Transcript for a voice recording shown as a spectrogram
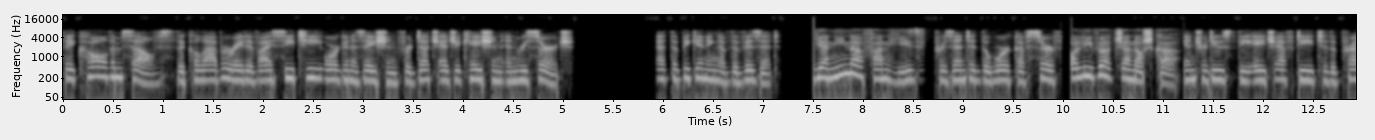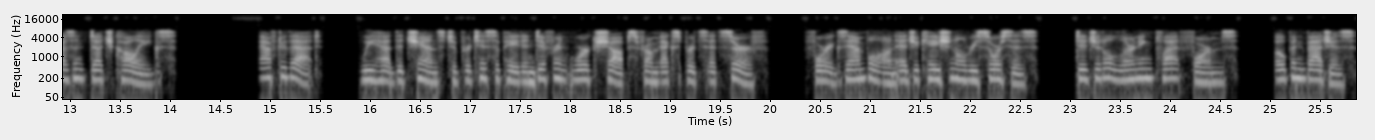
They call themselves the Collaborative ICT Organization for Dutch Education and Research. At the beginning of the visit, Janina van Hees presented the work of Surf. Oliver Janoschka introduced the HFD to the present Dutch colleagues. After that, we had the chance to participate in different workshops from experts at Surf, for example on educational resources, digital learning platforms, open badges,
